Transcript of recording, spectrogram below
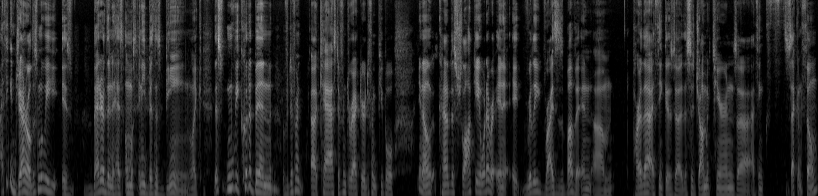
I think in general this movie is better than it has almost any business being. Like this movie could have been of a different uh, cast, different director, different people, you know, kind of just schlocky or whatever, and it, it really rises above it. And um, part of that I think is uh, this is John McTiernan's uh, I think second film.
